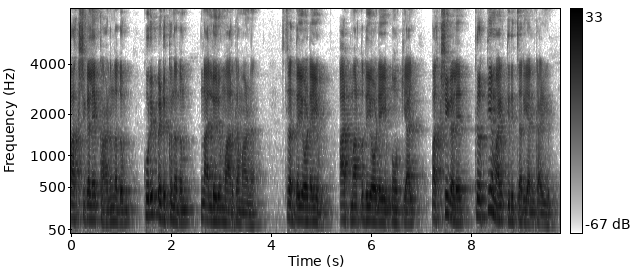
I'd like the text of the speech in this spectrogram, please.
പക്ഷികളെ കാണുന്നതും കുറിപ്പെടുക്കുന്നതും നല്ലൊരു മാർഗമാണ്. ശ്രദ്ധയോടെയും ആത്മാർത്ഥതയോടെയും നോക്കിയാൽ പക്ഷികളെ കൃത്യമായി തിരിച്ചറിയാൻ കഴിയും.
